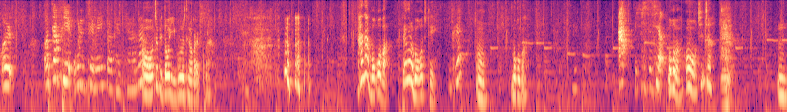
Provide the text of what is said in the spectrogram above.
얼 어차피 우리 재미니까 괜찮아 어, 어차피 너 입으로 들어갈 거야. 하나 먹어봐. 생으로 먹어도 돼. 그래? 응. 먹어봐. 아 있어 먹어봐. 어, 진짜. 응.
